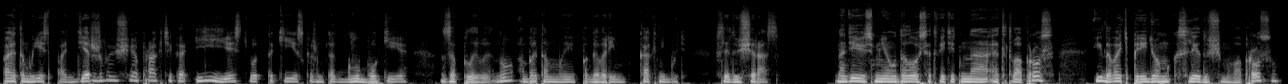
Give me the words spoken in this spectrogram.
Поэтому есть поддерживающая практика и есть вот такие, скажем так, глубокие заплывы. Но об этом мы поговорим как-нибудь в следующий раз. Надеюсь, мне удалось ответить на этот вопрос, и давайте перейдем к следующему вопросу.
